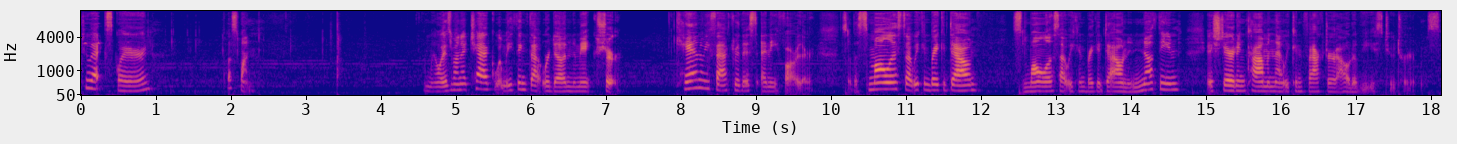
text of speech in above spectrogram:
2x squared plus 1. And we always want to check when we think that we're done to make sure. Can we factor this any farther? So the smallest that we can break it down, smallest that we can break it down, and nothing is shared in common that we can factor out of these two terms.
